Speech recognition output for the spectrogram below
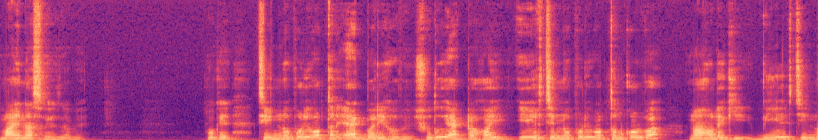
মাইনাস হয়ে যাবে। ওকে, চিহ্ন পরিবর্তন একবারই হবে। শুধু একটা, হয় এর চিহ্ন পরিবর্তন করবা, না হলে কি? বি এর চিহ্ন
